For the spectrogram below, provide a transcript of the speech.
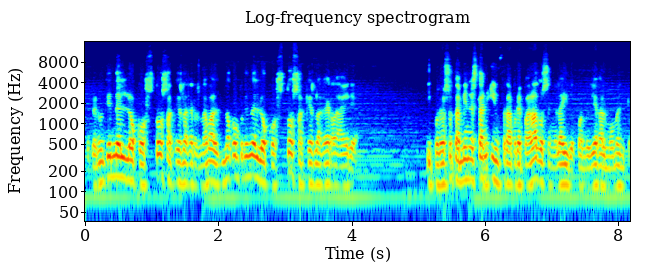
Porque no entienden lo costosa que es la guerra naval, no comprenden lo costosa que es la guerra aérea. Y por eso también están infrapreparados en el aire cuando llega el momento.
